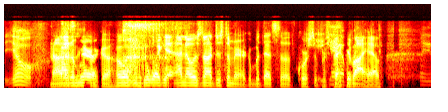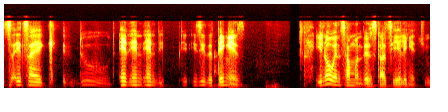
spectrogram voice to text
yo, Not in like, America. Oh, again, go again. I know it's not just America, but that's, uh, of course, the yeah, perspective but, I have. it's it's like, dude, and and and you see, the thing is, you know, when someone then starts yelling at you,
